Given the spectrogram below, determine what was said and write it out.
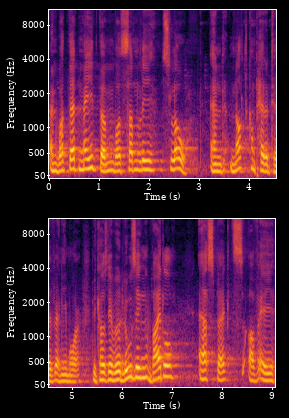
And what that made them was suddenly slow and not competitive anymore because they were losing vital aspects of a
